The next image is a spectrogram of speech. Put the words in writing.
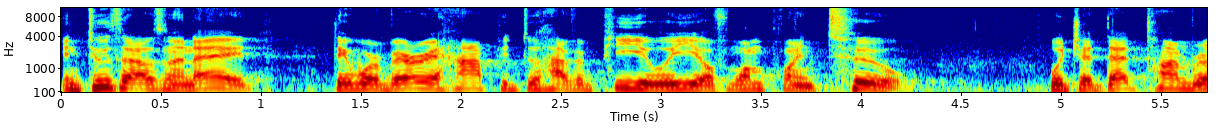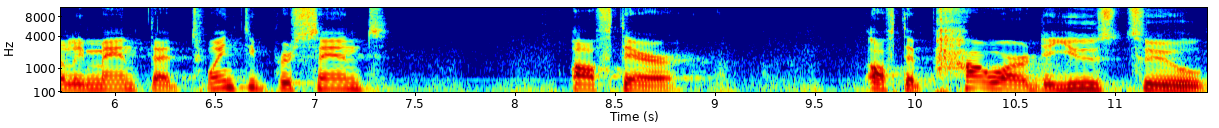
In 2008, they were very happy to have a PUE of 1.2, which at that time really meant that 20% of their of the power they used to,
